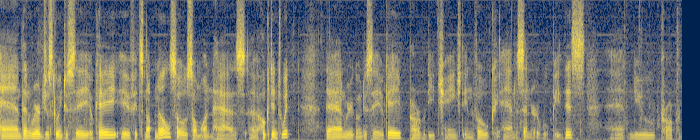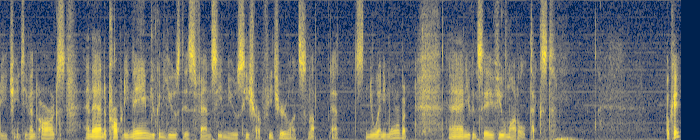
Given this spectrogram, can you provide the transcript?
And then we're just going to say okay if it's not null so someone has uh, hooked into it then we're going to say okay property changed invoke and the sender will be this and new property change event args. And then the property name you can use this fancy new C sharp feature. Well it's not that's new anymore, but and you can say view model text. Okay,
